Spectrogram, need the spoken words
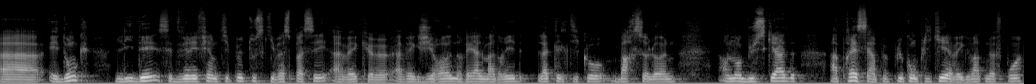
Euh, et donc, l'idée, c'est de vérifier un petit peu tout ce qui va se passer avec, avec Real Madrid, l'Atlético, Barcelone, en embuscade. Après, c'est un peu plus compliqué avec 29 points.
